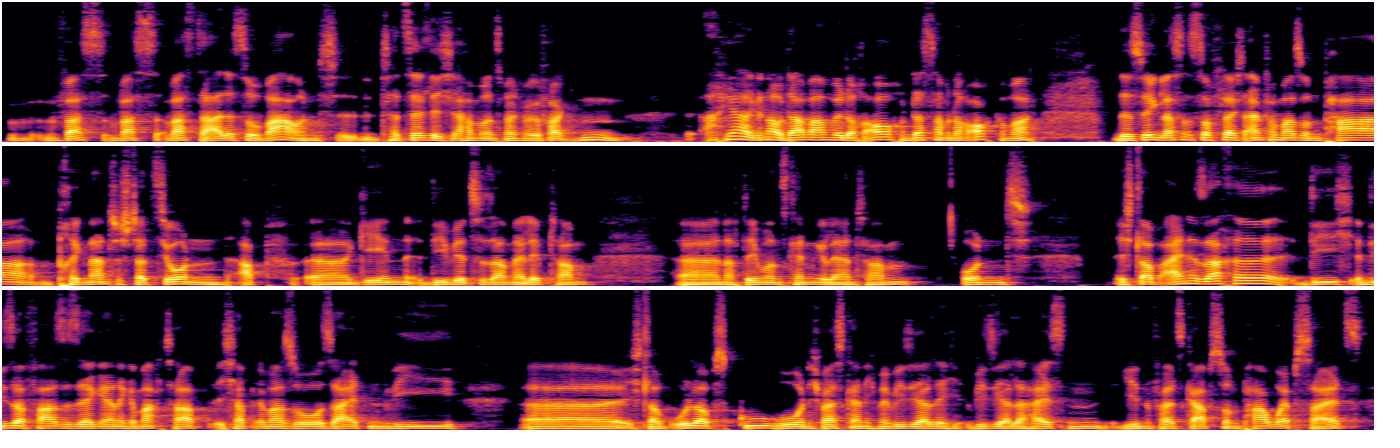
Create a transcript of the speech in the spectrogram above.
was, was, was da alles so war. Und tatsächlich haben wir uns manchmal gefragt, hm, ach ja, genau, da waren wir doch auch und das haben wir doch auch gemacht. Deswegen lass uns doch vielleicht einfach mal so ein paar prägnante Stationen abgehen, die wir zusammen erlebt haben, äh, nachdem wir uns kennengelernt haben. Und ich glaube, eine Sache, die ich in dieser Phase sehr gerne gemacht habe, ich habe immer so Seiten wie, äh, ich glaube, Urlaubsguru und ich weiß gar nicht mehr, wie sie alle, wie sie alle heißen. Jedenfalls gab es so ein paar Websites,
